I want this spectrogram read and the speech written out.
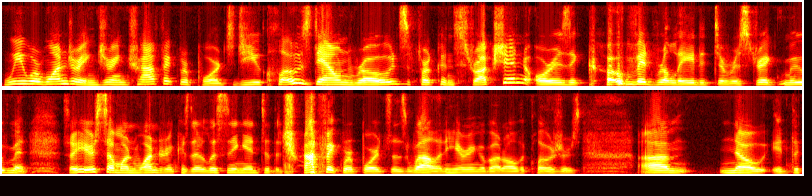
We were wondering during traffic reports, do you close down roads for construction or is it COVID related to restrict movement? So here's someone wondering because they're listening into the traffic reports as well and hearing about all the closures. Um, no, it, the,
